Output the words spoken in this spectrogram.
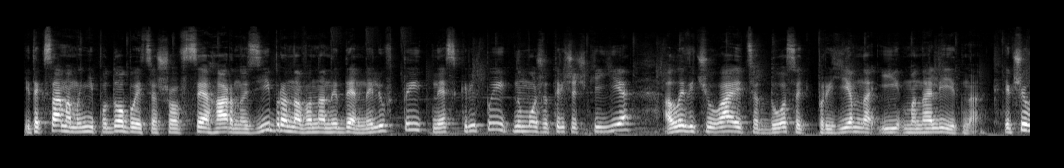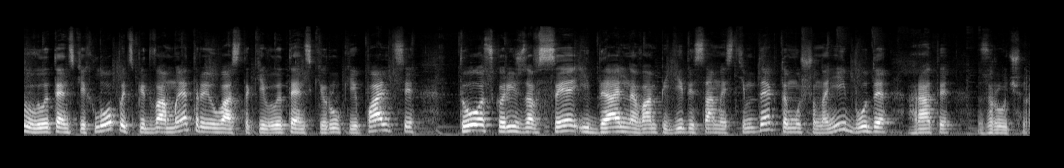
І так само мені подобається, що все гарно зібрано, вона ніде не люфтить, не скріпить, ну може трішечки є, але відчувається досить приємна і монолітна. Якщо ви велетенський хлопець під 2 метри і у вас такі велетенські руки і пальці, то, скоріш за все, ідеально вам підійде саме Steam Deck, тому що на ній буде грати зручно.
